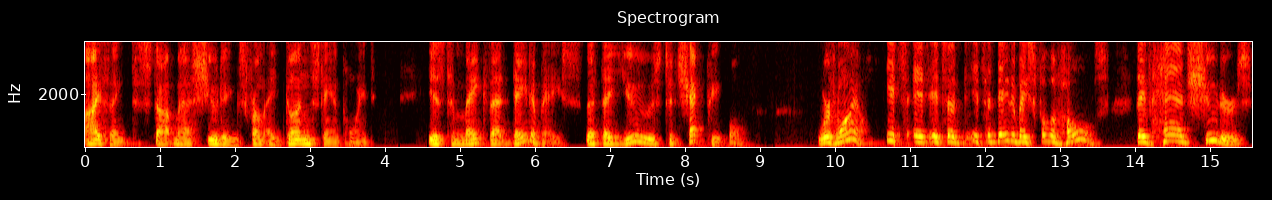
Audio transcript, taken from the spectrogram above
I think, to stop mass shootings from a gun standpoint is to make that database that they use to check people worthwhile. It's it's it's a it's a database full of holes. They've had shooters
